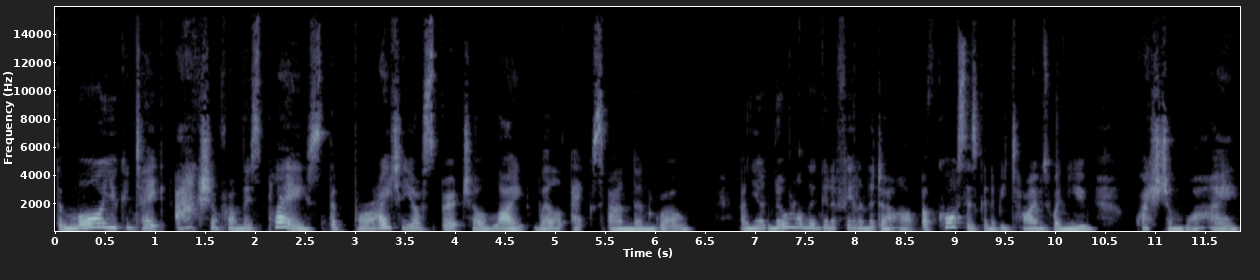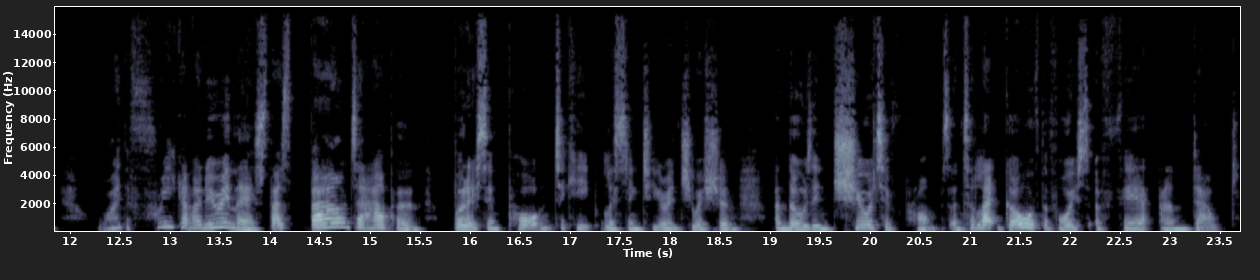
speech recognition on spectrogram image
The more you can take action from this place, the brighter your spiritual light will expand and grow. And you're no longer going to feel in the dark. Of course, there's going to be times when you question why. Why the freak am I doing this? That's bound to happen but it's important to keep listening to your intuition and those intuitive prompts and to let go of the voice of fear and doubt.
